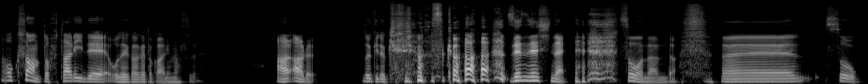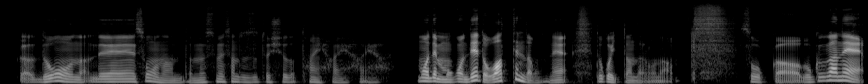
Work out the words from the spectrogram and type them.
奥さんと2人でお出かけとかあります？あある。ドキドキしますか？全然しない。そうなんだ。えー、そうかどうなん？でそうなんだ。娘さんとずっと一緒だ。ったはいはいはいはい。もうでもこのデート終わってんだもんね。どこ行ったんだろうな。そうか。僕がね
